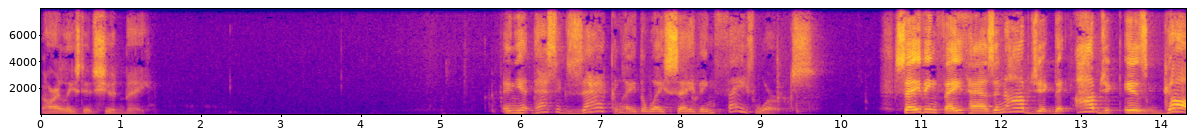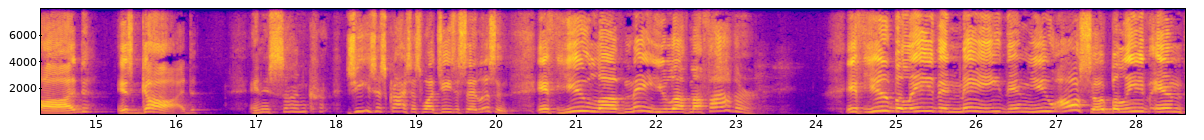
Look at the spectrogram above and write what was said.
Or at least it should be. And yet, that's exactly the way saving faith works. Saving faith has an object. The object is God, is God, and His Son, Jesus Christ. That's why Jesus said, Listen, if you love me, you love my Father. If you believe in me, then you also believe in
